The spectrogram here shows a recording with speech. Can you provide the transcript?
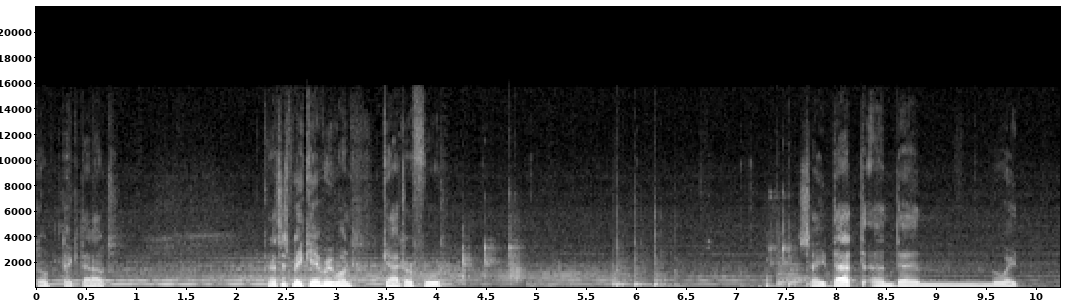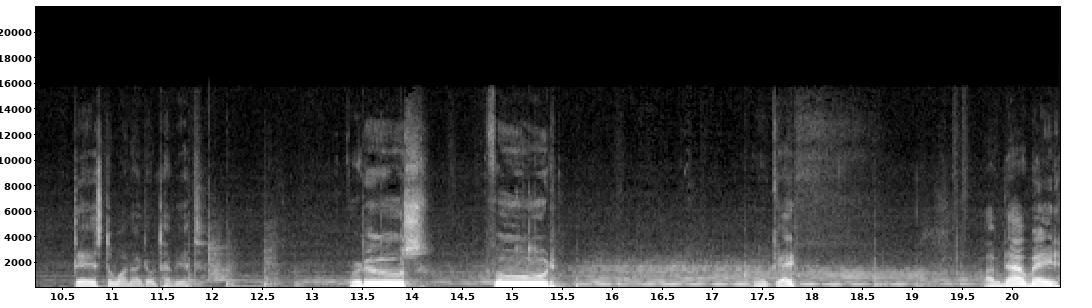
don't take that out. Can I just make everyone gather food? Say that and then wait. There's the one I don't have yet. Produce food. Okay. I've now made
